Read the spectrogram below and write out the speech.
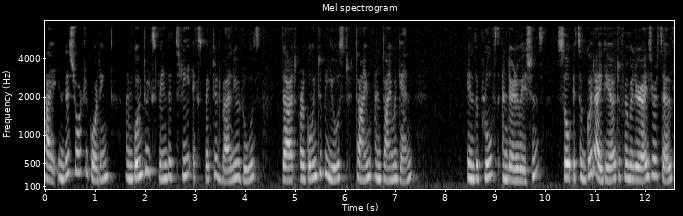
Hi, in this short recording, I'm going to explain the three expected value rules that are going to be used time and time again in the proofs and derivations. So it's a good idea to familiarize yourself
